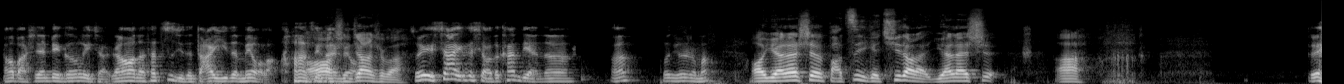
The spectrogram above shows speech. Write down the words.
然后把时间变更了一下。然后呢，他自己的答疑的没有了。哦，是这样是吧？所以下一个小的看点呢，啊，说你说什么？哦，原来是把自己给去掉了。原来是，啊。对，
